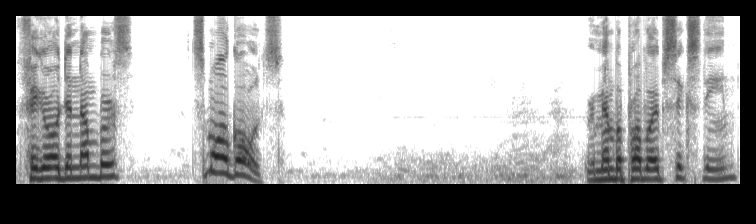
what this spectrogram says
figure out the numbers, small goals. Remember Proverbs 16,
